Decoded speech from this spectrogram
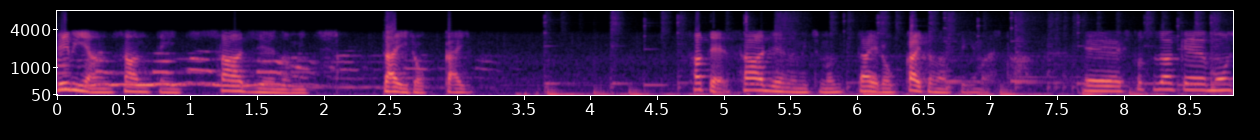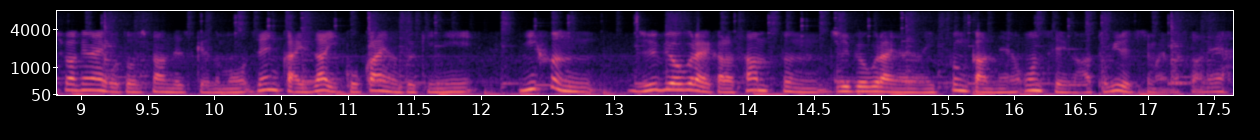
デビアン3.1サージへの道第6回。さて、サージへの道も第6回となってきました。えー、一つだけ申し訳ないことをしたんですけれども、前回第5回の時に2分10秒ぐらいから3分10秒ぐらいの間の1分間ね、音声が途切れてしまいましたね。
